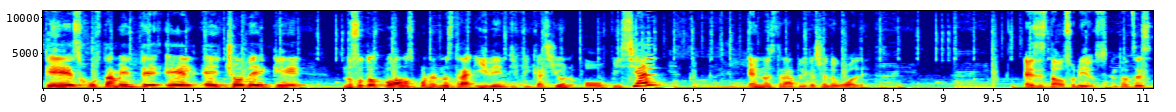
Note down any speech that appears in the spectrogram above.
que es justamente el hecho de que nosotros podamos poner nuestra identificación oficial en nuestra aplicación de Wallet. Es de Estados Unidos. Entonces,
